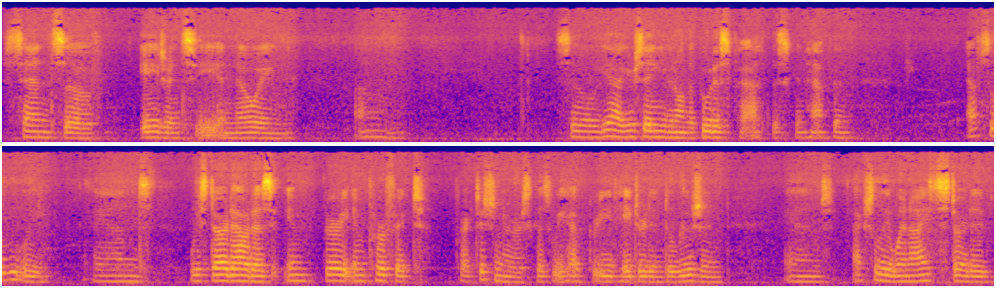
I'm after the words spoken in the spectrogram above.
sense of agency and knowing. Um, so, yeah, you're saying even on the Buddhist path this can happen. Absolutely. And we start out as Im- very imperfect practitioners because we have greed, hatred, and delusion. And actually, when I started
